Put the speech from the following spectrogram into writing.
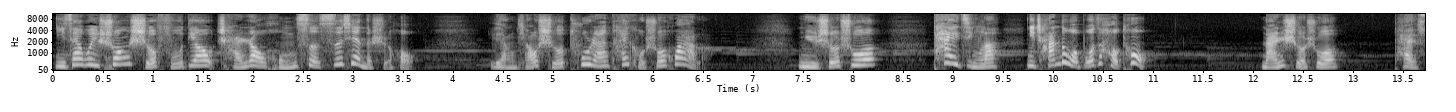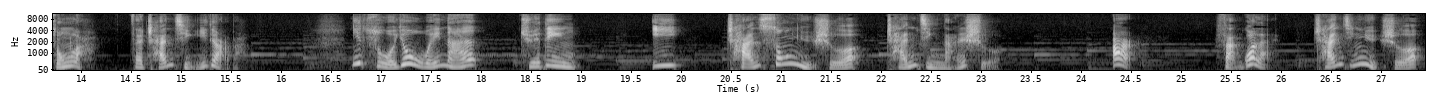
你在为双蛇浮雕缠绕红色丝线的时候，两条蛇突然开口说话了。女蛇说：“太紧了，你缠得我脖子好痛。”男蛇说：“太松了，再缠紧一点吧。”你左右为难，决定一缠松女蛇，缠紧男蛇；二反过来。缠紧女蛇，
